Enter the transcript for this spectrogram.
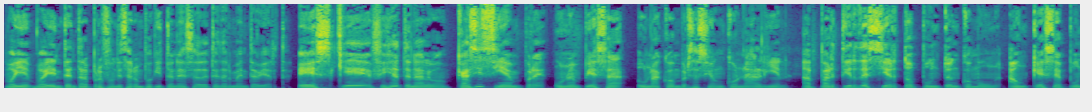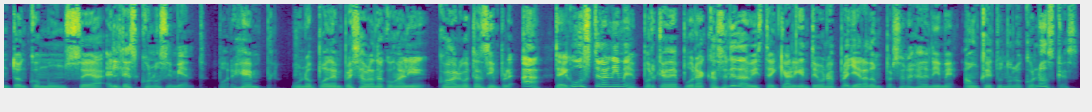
voy, a, intentar profundizar un poquito en eso de tener mente abierta. Es que, fíjate en algo, casi siempre uno empieza una conversación con alguien a partir de cierto punto en común, aunque ese punto en común sea el desconocimiento. Por ejemplo, uno puede empezar hablando con alguien con algo tan simple. Ah, ¿te gusta el anime? Porque de pura casualidad viste que alguien tiene una playera de un personaje de anime aunque tú no lo conozcas.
